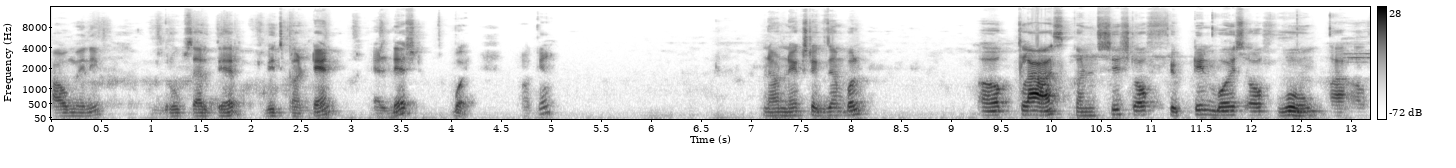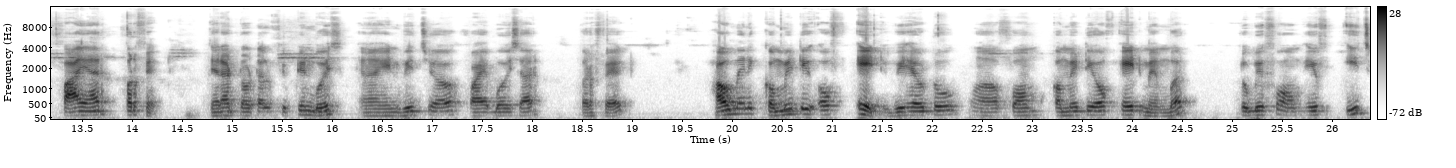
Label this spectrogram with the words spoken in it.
how many groups are there which contain eldest boy. Okay now next example. A class consists of 15 boys of whom uh, 5 are perfect. There are total 15 boys uh, in which uh, 5 boys are perfect. How many committee of 8? We have to uh, form committee of 8 member to be formed if each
